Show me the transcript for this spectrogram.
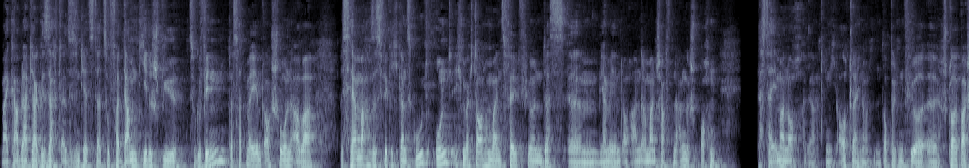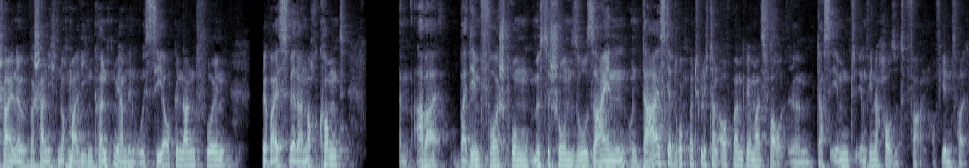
Mike Gabel hat ja gesagt, also sie sind jetzt dazu verdammt, jedes Spiel zu gewinnen. Das hatten wir eben auch schon, aber bisher machen sie es wirklich ganz gut. Und ich möchte auch nochmal ins Feld führen, dass ähm, wir haben ja eben auch andere Mannschaften angesprochen, dass da immer noch, ja, trinke ich auch gleich noch einen doppelten für äh, Stolperscheine wahrscheinlich nochmal liegen könnten. Wir haben den OSC auch genannt vorhin. Wer weiß, wer da noch kommt. Ähm, aber bei dem Vorsprung müsste schon so sein, und da ist der Druck natürlich dann auch beim Bremer SV, ähm, das eben irgendwie nach Hause zu fahren, auf jeden Fall.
